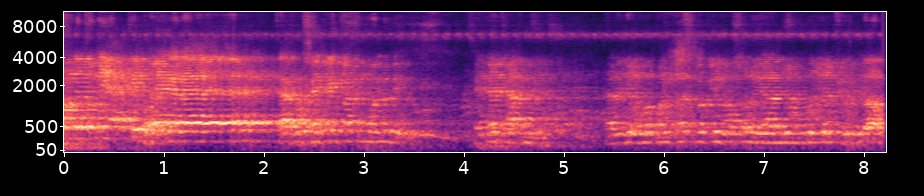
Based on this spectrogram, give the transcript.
সঙ্গে তুমি অ্যাক্টিভ হয়ে গেলে। তারপর সেটাই সেটাই জানি। তাহলে যে উনপঞ্চাশ কোটি নশো নিরানব্বই জন ছুটল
